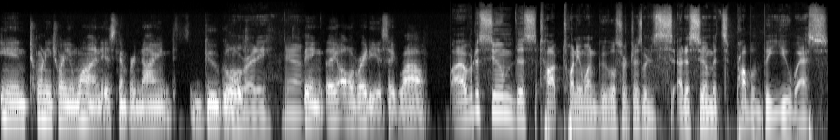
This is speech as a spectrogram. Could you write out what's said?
in 2021, it's number ninth Google Already. Yeah. thing. Like already, it's like wow. I would assume this top 21 Google searches would. s- I'd assume it's probably U.S.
